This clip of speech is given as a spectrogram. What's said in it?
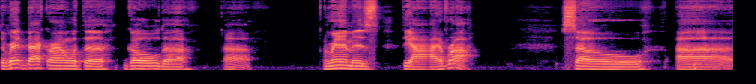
the red background with the gold uh, uh, rim is the Eye of Ra. So uh,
